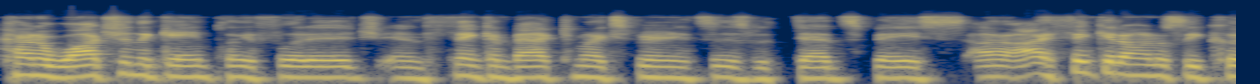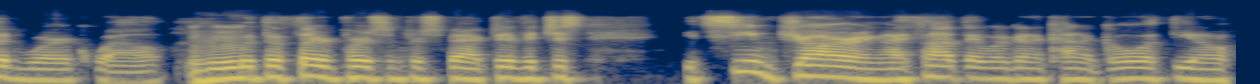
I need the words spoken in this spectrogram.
kind of watching the gameplay footage and thinking back to my experiences with Dead Space, I, I think it honestly could work well Mhm. with the third person perspective. It just it seemed jarring. I thought they were going to kind of go with you know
